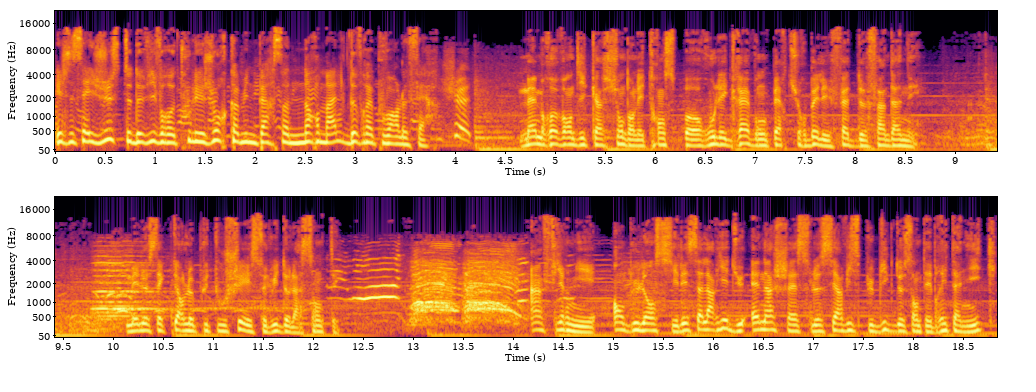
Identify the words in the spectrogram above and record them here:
et j'essaye juste de vivre tous les jours comme une personne normale devrait pouvoir le faire. Même revendication dans les transports où les grèves ont perturbé les fêtes de fin d'année. Mais le secteur le plus touché est celui de la santé. Infirmiers, ambulanciers, les salariés du NHS, le service public de santé britannique,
